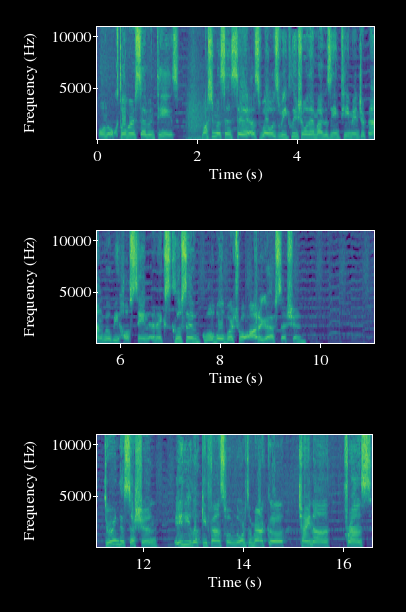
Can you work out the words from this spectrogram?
on October 17th, Mashima Sensei, as well as Weekly Shonen Magazine team in Japan, will be hosting an exclusive global virtual autograph session. During this session, 80 lucky fans from North America, China, France,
